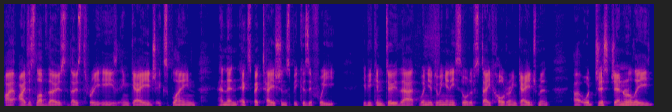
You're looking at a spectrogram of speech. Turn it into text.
I, I just love those those three E's: engage, explain, and then expectations. Because if we if you can do that when you're doing any sort of stakeholder engagement uh, or just generally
